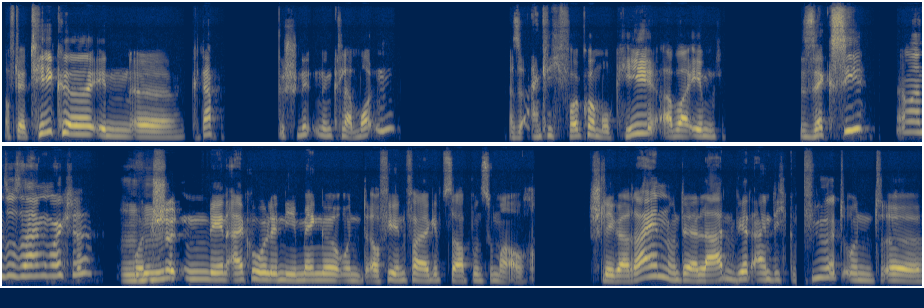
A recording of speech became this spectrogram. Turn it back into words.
auf der Theke in äh, knapp geschnittenen Klamotten. Also eigentlich vollkommen okay, aber eben sexy, wenn man so sagen möchte. Mhm. Und schütten den Alkohol in die Menge und auf jeden Fall gibt es da ab und zu mal auch Schlägereien und der Laden wird eigentlich geführt und äh,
